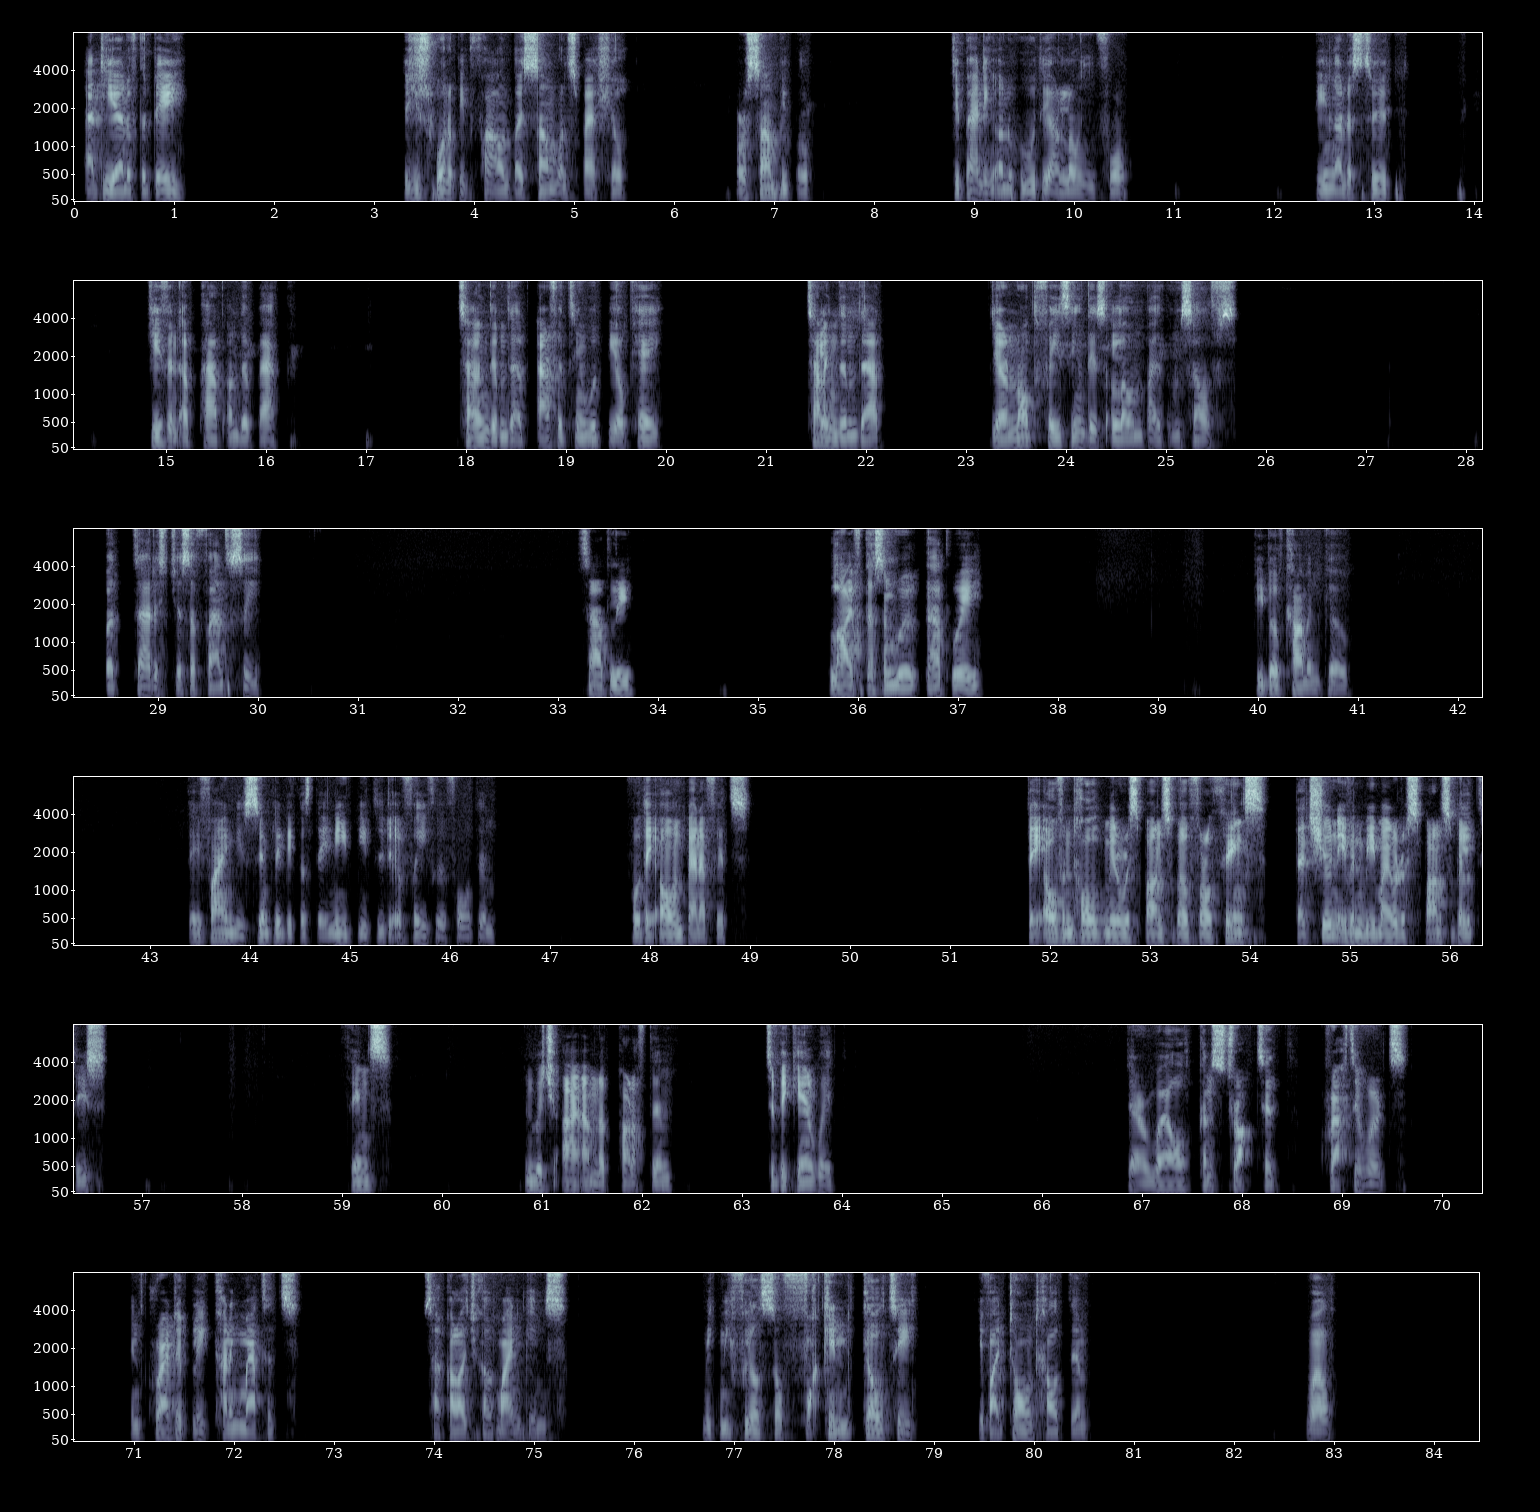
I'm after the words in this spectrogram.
at the end of the day, they just want to be found by someone special, or some people depending on who they are longing for. Being understood, given a pat on the back, telling them that everything would be okay, telling them that they are not facing this alone by themselves. But that is just a fantasy. Sadly, life doesn't work that way people come and go. They find me simply because they need me to do a favor for them, for their own benefits. They often hold me responsible for things that shouldn't even be my responsibilities. Things in which I am not part of them to begin with. They're well constructed, crafty words incredibly cunning methods, psychological mind games, make me feel so fucking guilty if I don't help them. Well,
